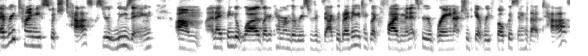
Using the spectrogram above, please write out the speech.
every time you switch tasks, you're losing. Um, and I think it was like, I can't remember the research exactly, but I think it takes like five minutes for your brain actually to get refocused into that task.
